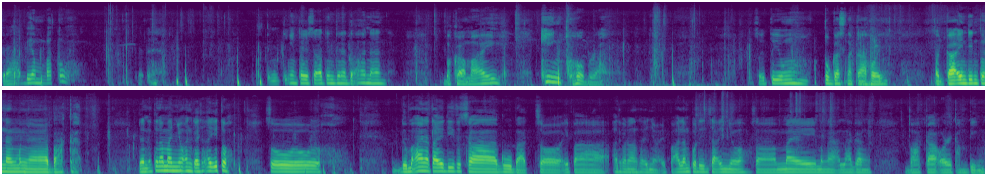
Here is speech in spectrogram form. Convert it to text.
Grabe ang bato. Tingin-tingin tayo sa ating dinadaanan. Baka may King Cobra. So ito yung tugas na kahoy. Pagkain din to ng mga baka. Then ito naman yung, guys, ay ito. So, dumaan na tayo dito sa gubat. So, ipa, ano ko na lang sa inyo, ipaalam ko din sa inyo sa may mga alagang baka or kambing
